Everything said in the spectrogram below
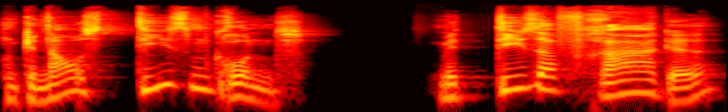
Und genau aus diesem Grund, mit dieser Frage,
